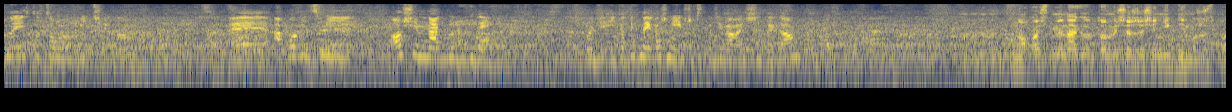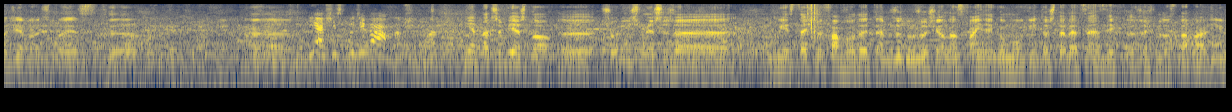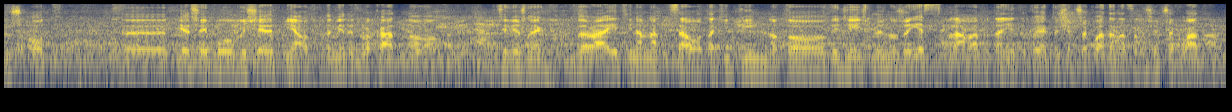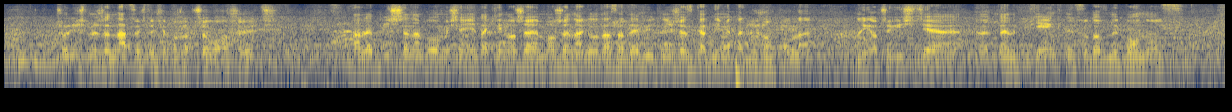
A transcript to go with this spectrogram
ważne jest to, co mówicie. No. E, a powiedz mi, 8 nagród w Gdyni. I to tych najważniejszych. Spodziewałeś się tego? No ośmiu nagród to myślę, że się nikt nie może spodziewać. To jest... y, y, Ja się spodziewałam na przykład. Nie, znaczy wiesz, no y, czuliśmy, że jakby jesteśmy faworytem, że dużo się o nas fajnego mówi. Też te recenzje, które żeśmy dostawali już od pierwszej połowy sierpnia, od premiery w Lokadno, gdzie wiesz, no jak Variety nam napisało taki pin, no to wiedzieliśmy, no, że jest sprawa. Pytanie tylko jak to się przekłada, na co to się przekłada. Czuliśmy, że na coś to się może przełożyć. No ale bliższe nam było myślenie takie, no, że może nagroda za debiut, niż że zgadniemy tak dużą pulę. No i oczywiście e, ten piękny, cudowny bonus,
